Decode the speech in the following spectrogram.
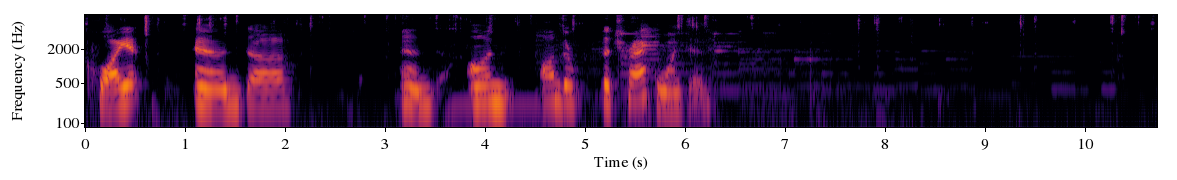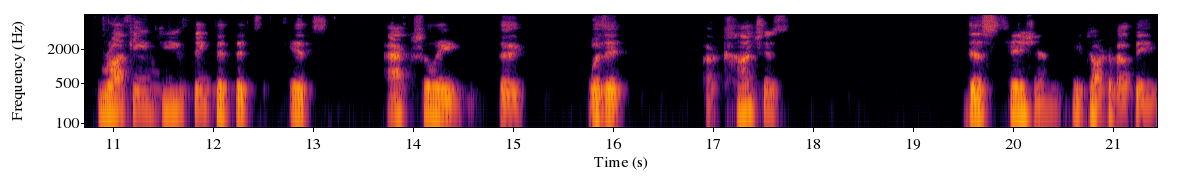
quiet and uh, and on on the the track wanted. Rocky, do you think that it's it's actually the was it a conscious decision? You talk about the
